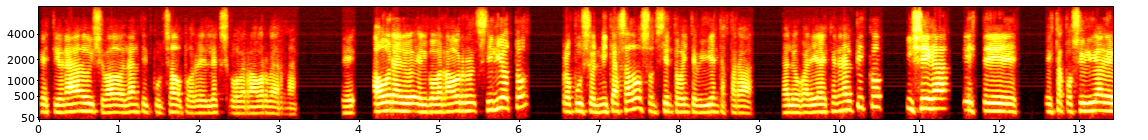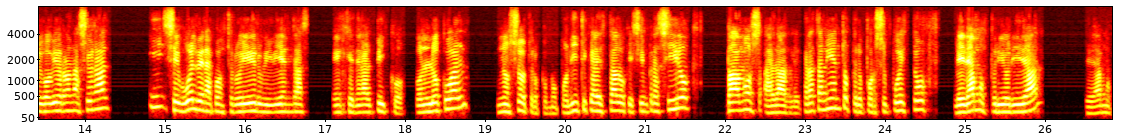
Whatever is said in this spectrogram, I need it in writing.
gestionado y llevado adelante, impulsado por el ex gobernador Berna. Eh, ahora el, gobernador Silioto propuso el Mi Casa 2, son 120 viviendas para la localidad de General Pico, y llega este, esta posibilidad del gobierno nacional y se vuelven a construir viviendas en General Pico, con lo cual nosotros como política de Estado que siempre ha sido, vamos a darle tratamiento, pero por supuesto le damos prioridad, le damos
